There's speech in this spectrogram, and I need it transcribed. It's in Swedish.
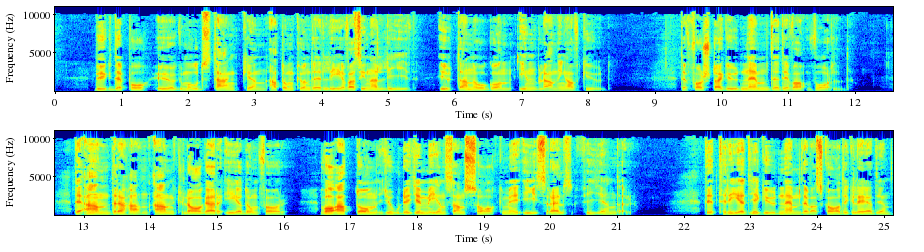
byggde på högmodstanken att de kunde leva sina liv utan någon inblandning av Gud. Det första Gud nämnde, det var våld. Det andra han anklagar Edom för var att de gjorde gemensam sak med Israels fiender. Det tredje Gud nämnde var skadeglädjen.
